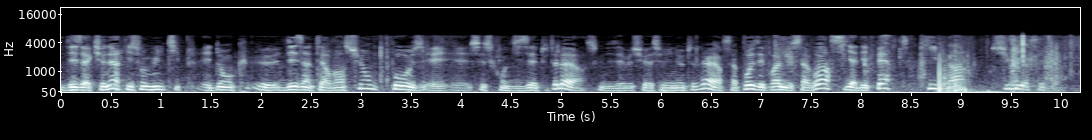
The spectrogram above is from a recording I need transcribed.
des actionnaires qui sont multiples. Et donc, des interventions posent, et, c'est ce qu'on disait tout à l'heure, ce que disait M. Asselineau tout à l'heure, ça pose des problèmes de savoir s'il y a des pertes, qui va subir ces pertes.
